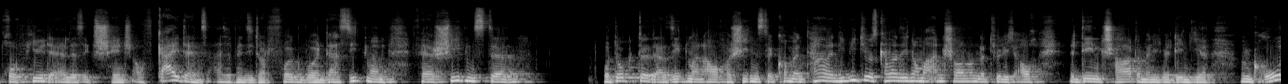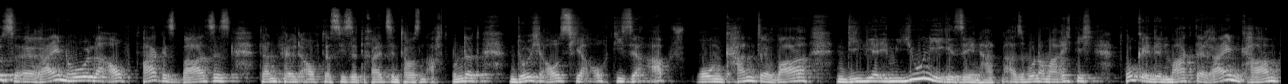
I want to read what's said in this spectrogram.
Profil der Alice Exchange auf Guidance, also wenn Sie dort folgen wollen, da sieht man verschiedenste Produkte. Da sieht man auch verschiedenste Kommentare. Die Videos kann man sich nochmal anschauen und natürlich auch den Chart. Und wenn ich mir den hier groß reinhole auf Tagesbasis, dann fällt auf, dass diese 13.800 durchaus hier auch diese Absprungkante war, die wir im Juni gesehen hatten. Also wo nochmal richtig Druck in den Markt reinkam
